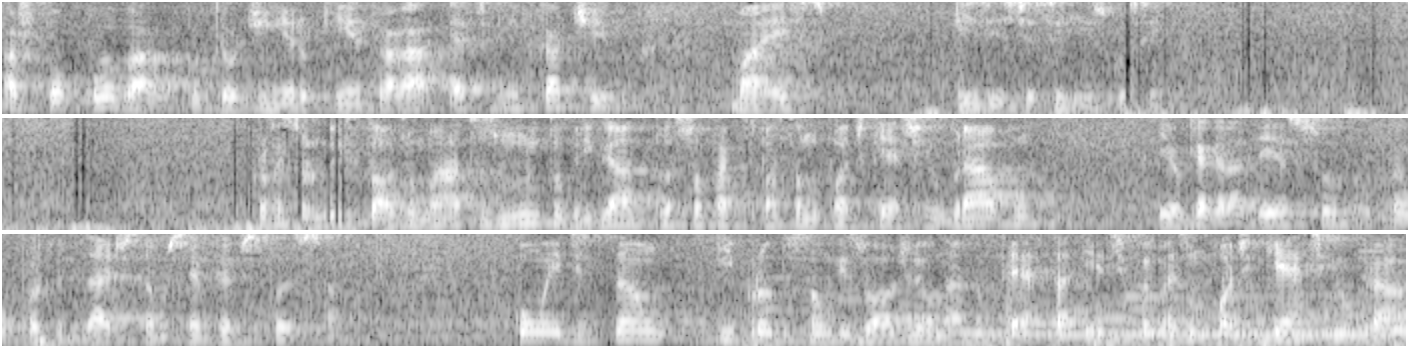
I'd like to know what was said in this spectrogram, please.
Acho pouco provável, porque o dinheiro que entra lá é significativo. Mas existe esse risco sim. Professor Luiz Cláudio Matos, muito obrigado pela sua participação no podcast Rio Bravo. Eu que agradeço pela oportunidade, estamos sempre à disposição. Com edição e produção visual de Leonardo Testa, este foi mais um podcast Rio Bravo.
